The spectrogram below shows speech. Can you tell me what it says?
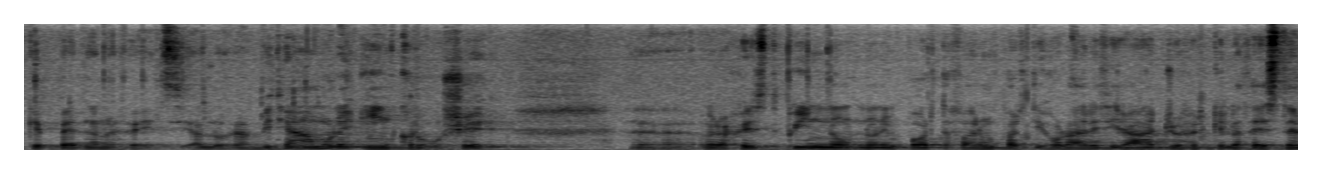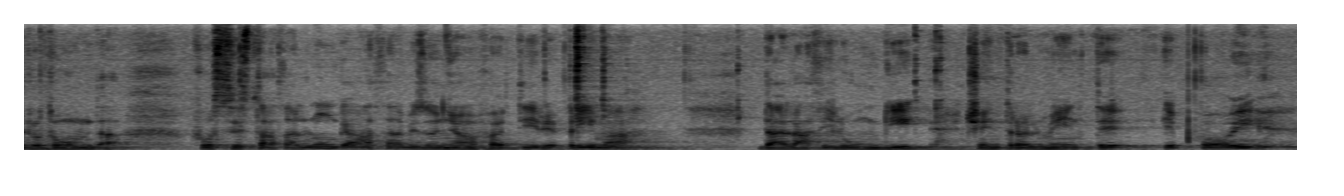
che perdano i pezzi. Allora avvitiamole in croce, eh, ora qui no, non importa fare un particolare tiraggio perché la testa è rotonda. Fosse stata allungata bisognava partire prima dai lati lunghi centralmente e poi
